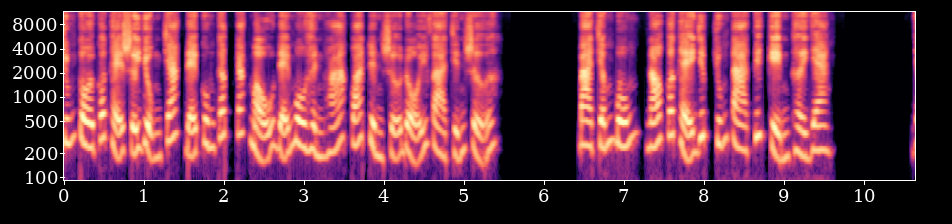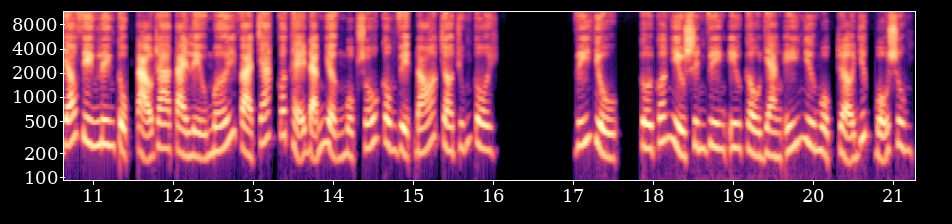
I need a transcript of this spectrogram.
Chúng tôi có thể sử dụng chat để cung cấp các mẫu để mô hình hóa quá trình sửa đổi và chỉnh sửa. 3.4 Nó có thể giúp chúng ta tiết kiệm thời gian. Giáo viên liên tục tạo ra tài liệu mới và chat có thể đảm nhận một số công việc đó cho chúng tôi. Ví dụ, tôi có nhiều sinh viên yêu cầu dàn ý như một trợ giúp bổ sung.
